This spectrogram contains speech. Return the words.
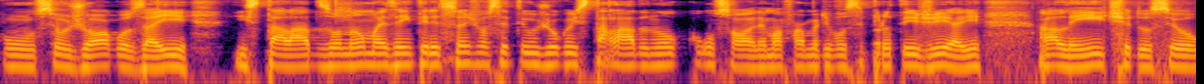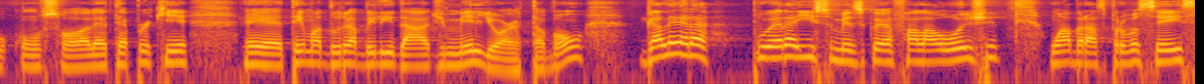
com seus jogos aí instalados ou não, mas é interessante você ter o jogo instalado no console, é uma forma de você proteger aí a lente do seu console, até porque é, tem uma durabilidade melhor, tá bom? Galera, Tipo, era isso mesmo que eu ia falar hoje. Um abraço para vocês.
